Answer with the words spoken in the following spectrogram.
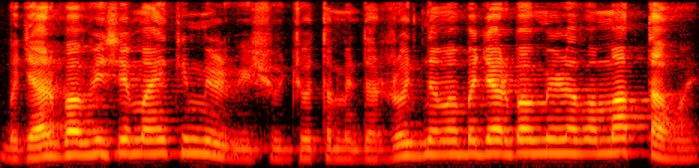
બજાર ભાવ વિશે માહિતી મેળવીશું. જો તમે દરરોજ નવા બજાર ભાવ મેળવવા માગતા હોય,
